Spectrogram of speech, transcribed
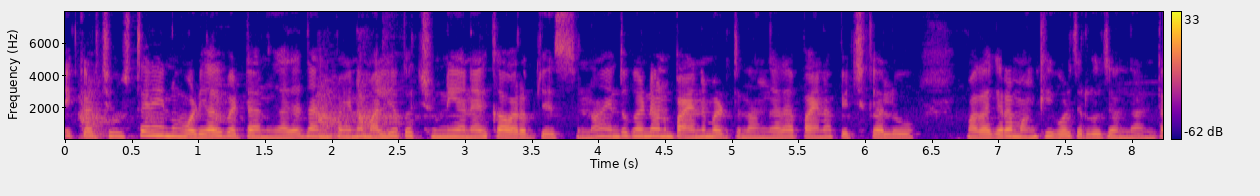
ఇక్కడ చూస్తే నేను వడియాలు పెట్టాను కదా దానిపైన మళ్ళీ ఒక చున్నీ అనేది కవరప్ చేస్తున్నా. ఎందుకంటే మనం పైన పెడుతున్నాం కదా పైన పిచ్చుకలు మా దగ్గర మంకీ కూడా తిరుగుతుందంట.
